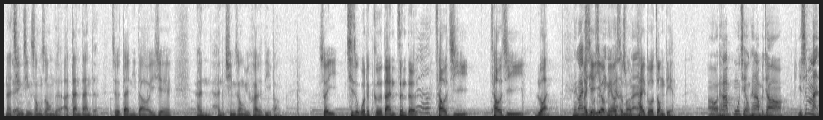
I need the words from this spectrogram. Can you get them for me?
那轻轻松松的啊，淡淡的，就带你到一些很很轻松愉快的地方。所以其实我的歌单真的超级超级。乱，没关系，而且又没有什么太多重点。哦，他目前我看到比较也是蛮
